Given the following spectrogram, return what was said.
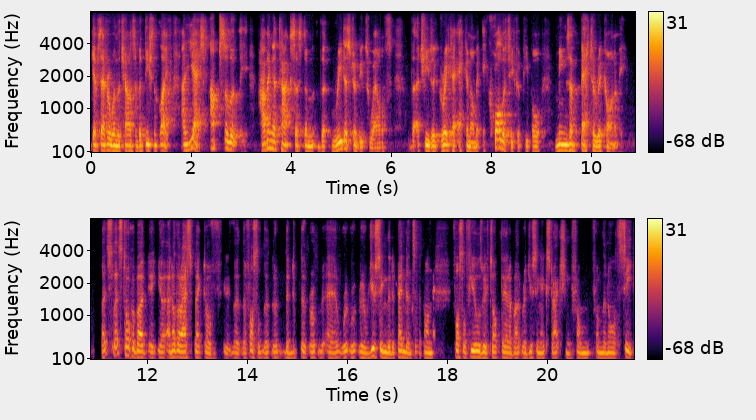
gives everyone the chance of a decent life. And yes, absolutely, having a tax system that redistributes wealth, that achieves a greater economic equality for people, means a better economy. Let's let's talk about uh, you know, another aspect of the, the fossil, the, the, the uh, re- reducing the dependence upon fossil fuels. We've talked there about reducing extraction from from the North Sea.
